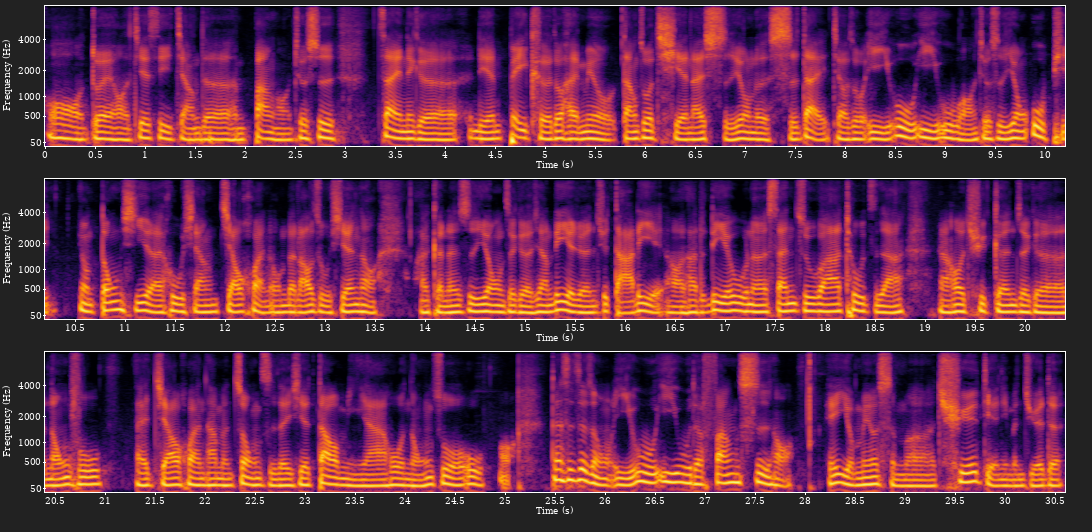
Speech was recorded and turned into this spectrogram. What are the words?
哦，对哦，Jesse 讲的很棒哦，就是在那个连贝壳都还没有当做钱来使用的时代，叫做以物易物哦，就是用物品。用东西来互相交换，我们的老祖先哦，啊，可能是用这个像猎人去打猎啊，他的猎物呢，山猪啊、兔子啊，然后去跟这个农夫来交换他们种植的一些稻米啊或农作物哦。但是这种以物易物的方式哦，诶，有没有什么缺点？你们觉得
